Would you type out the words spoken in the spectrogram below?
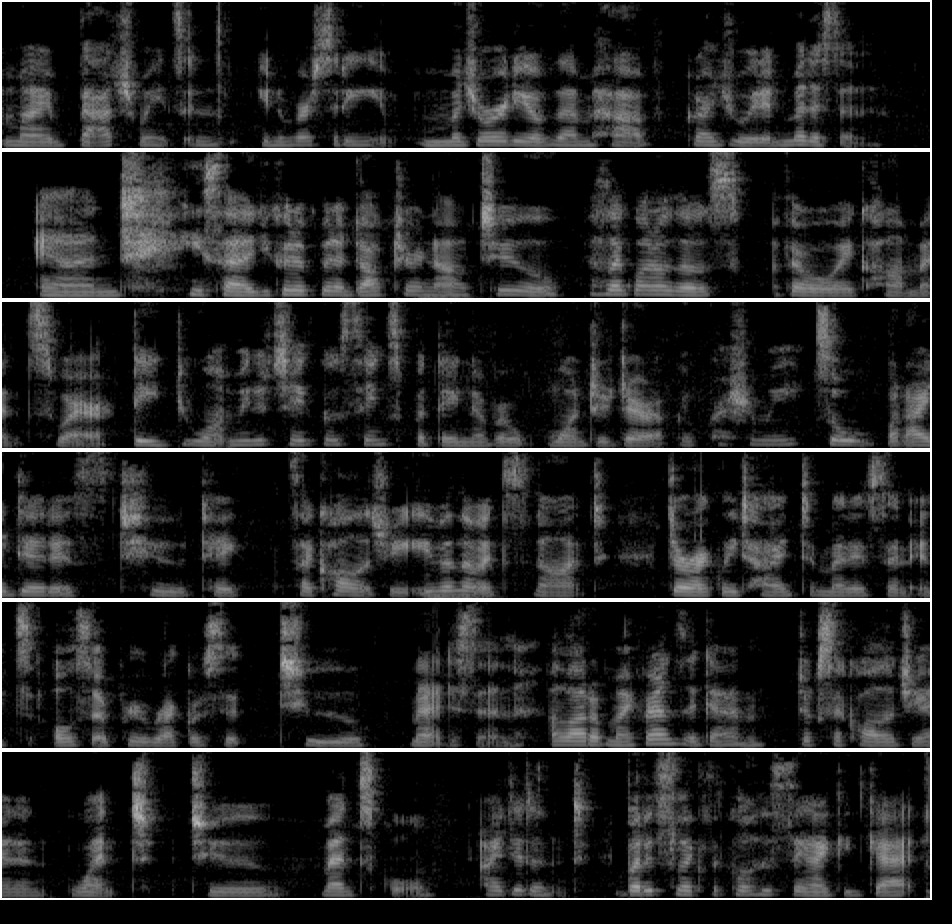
my batchmates in university, majority of them have graduated medicine. And he said, You could have been a doctor now too. It's like one of those throwaway comments where they do want me to take those things, but they never want to directly pressure me. So, what I did is to take psychology, even though it's not directly tied to medicine, it's also a prerequisite to medicine. A lot of my friends, again, took psychology and went to med school. I didn't, but it's like the closest thing I could get,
